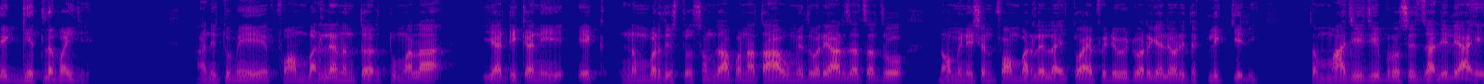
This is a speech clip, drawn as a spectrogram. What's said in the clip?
ते घेतलं पाहिजे. आणि तुम्ही फॉर्म भरल्यानंतर तुम्हाला या ठिकाणी एक नंबर दिसतो. समजा आपण आता हा उमेदवारी अर्जाचा जो नॉमिनेशन फॉर्म भरलेला आहे तो ॲफिडेव्हिटवर गेल्यावर इथं क्लिक केली. तर माझी जी प्रोसेस झालेली आहे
